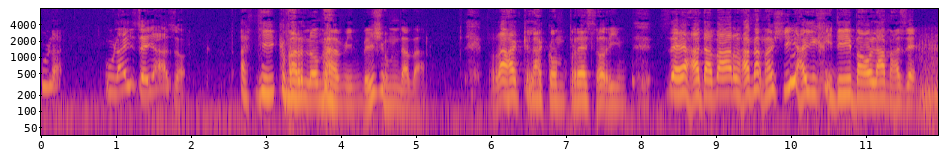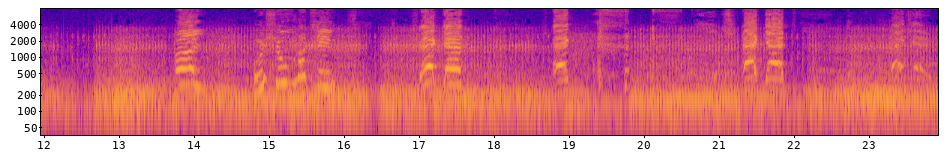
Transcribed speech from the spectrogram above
אולי, אולי זה יעזור. אני כבר לא מאמין בשום דבר. רק לקומפרסורים. זה הדבר הממשי היחידי בעולם הזה. אוי! הוא שוב מתחיל! שקט! שק... שקט! שקט!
